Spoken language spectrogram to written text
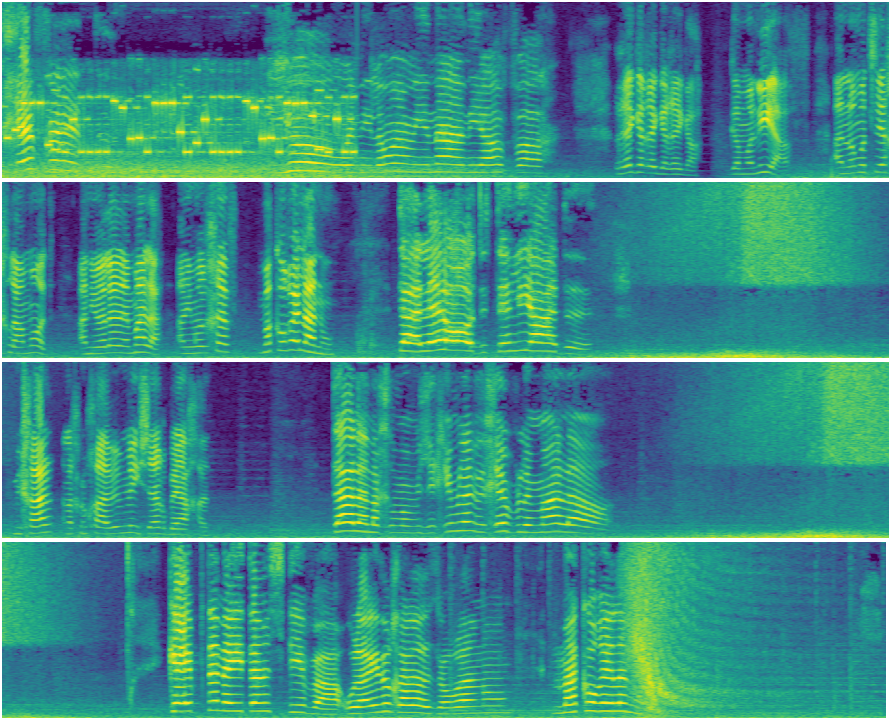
השפל! יואו, אני לא מאמינה, אני עפה. רגע, רגע, רגע, גם אני עף. אני לא מצליח לעמוד. אני עולה למעלה, אני מרחב, מה קורה לנו? תעלה עוד, תן לי יד. מיכל, אנחנו חייבים להישאר ביחד. טל, אנחנו ממשיכים לרחב למעלה. קפטן איתן סטיבה, אולי תוכל לעזור לנו? מה קורה לנו?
